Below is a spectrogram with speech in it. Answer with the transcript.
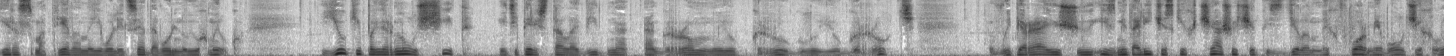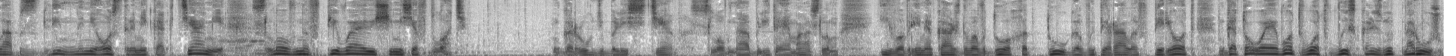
и рассмотрела на его лице довольную ухмылку. Юки повернул щит, и теперь стало видно огромную круглую грудь, выпирающую из металлических чашечек, сделанных в форме волчьих лап с длинными острыми когтями, словно впивающимися в плоть. Грудь блестела, словно облитая маслом, и во время каждого вдоха туго выпирала вперед, готовая вот-вот выскользнуть наружу.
